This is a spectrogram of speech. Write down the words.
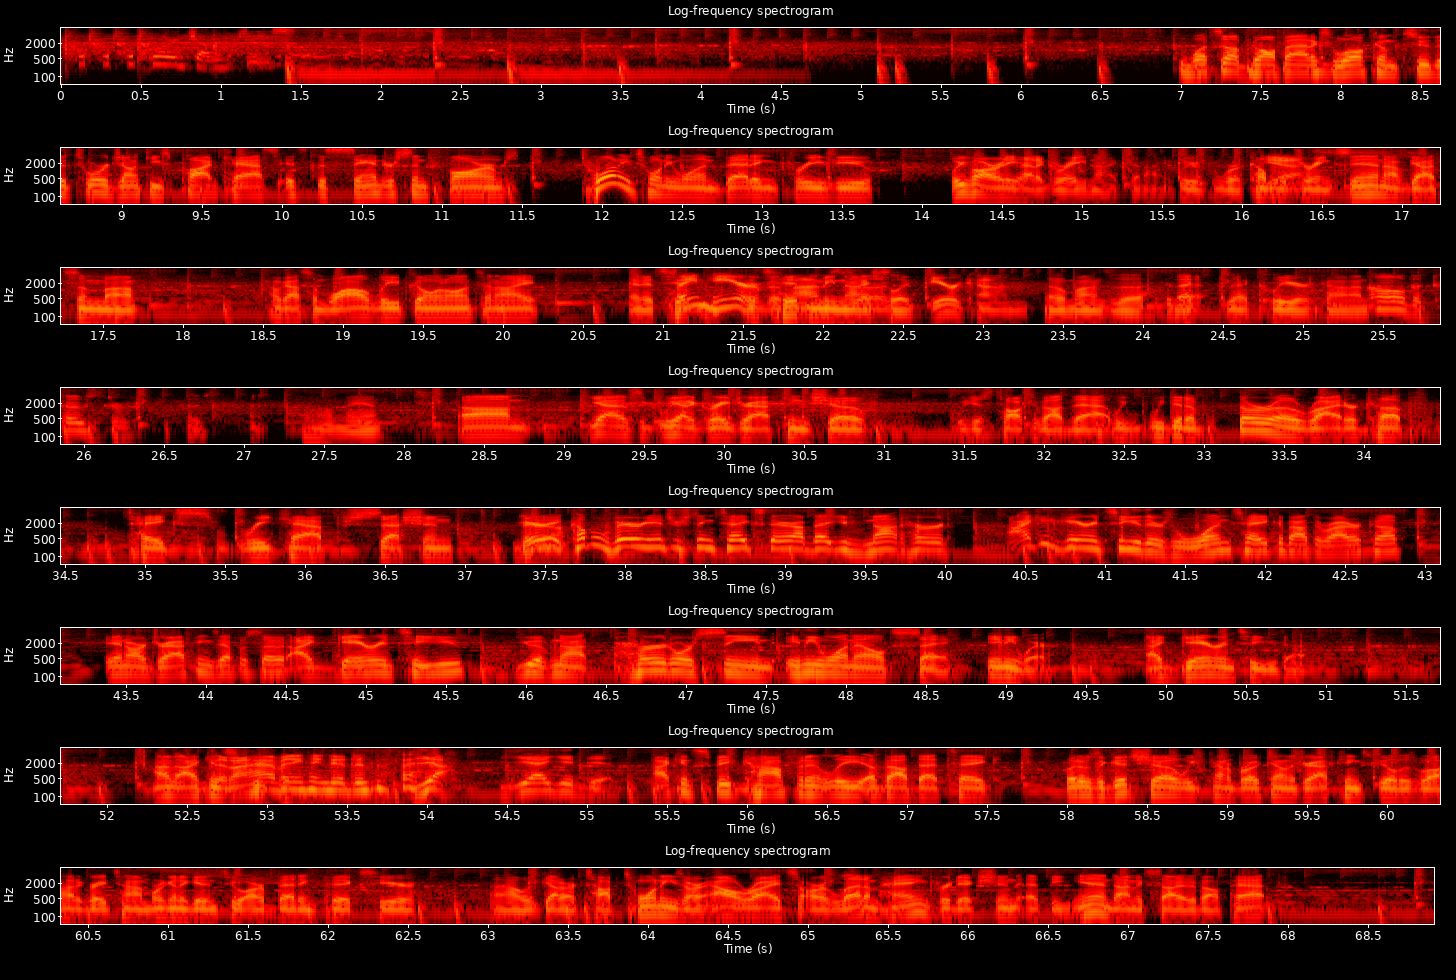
Tour Junkies. What's up, golf addicts? Welcome to the Tour Junkies podcast. It's the Sanderson Farms 2021 betting preview. We've already had a great night tonight. We're, we're a couple Yes. drinks in. I've got some, uh, I've got some Wild Leap going on tonight, and it's Same hitting, here, It's but hitting me mine's, nicely. beer con. Oh, mine's the that, that clear con. Oh, the coaster. The coaster. Oh man, um, yeah, it's, we had a great DraftKings show. We just talked about that. We we did a thorough Ryder Cup takes recap session. Very Yeah. a couple very interesting takes there. I bet you've not heard. I can guarantee you there's one take about the Ryder Cup in our DraftKings episode. I guarantee you you have not heard or seen anyone else say anywhere. I guarantee you that. I, I can. Did I have with- anything to do with that? yeah, yeah, you did. I can speak confidently about that take, but it was a good show. We kind of broke down the DraftKings field as well. Had a great time. We're going to get into our betting picks here. Uh, we've got our top 20s, our outrights, our let them hang prediction at the end. I'm excited about Pat.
